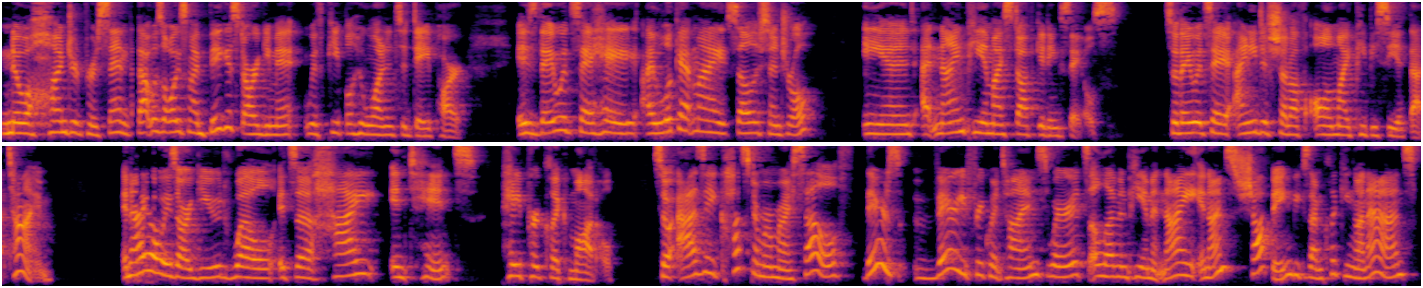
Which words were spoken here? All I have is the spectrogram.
No, 100%. That was always my biggest argument with people who wanted to day part is they would say, Hey, I look at my seller central and at 9 p.m. I stop getting sales. So they would say, I need to shut off all my PPC at that time. And I always argued, well, it's a high intent pay per click model. So as a customer myself, there's very frequent times where it's 11 p.m. at night and I'm shopping because I'm clicking on ads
